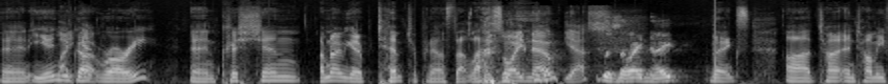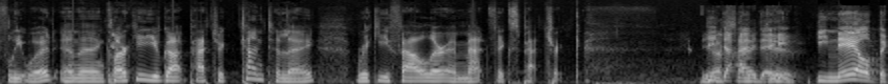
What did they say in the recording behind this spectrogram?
And Ian, Like you've got it. Rory and Christiaan. I'm not even going to attempt to pronounce that last. name. Zoid note, yes. Was the right night? Thanks. Uh, To- and Tommy Fleetwood. And then Clarky, you've got Patrick Cantlay, Rickie Fowler, and Matt Fitzpatrick. He, Yes, di- I he- do. he nailed the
